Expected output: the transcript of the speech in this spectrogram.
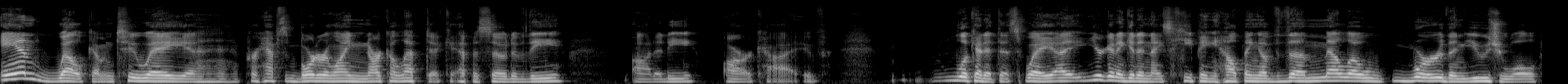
and welcome to a uh, perhaps borderline narcoleptic episode of the Oddity Archive. Look at it this way uh, you're going to get a nice heaping helping of the mellow, mellower than usual,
